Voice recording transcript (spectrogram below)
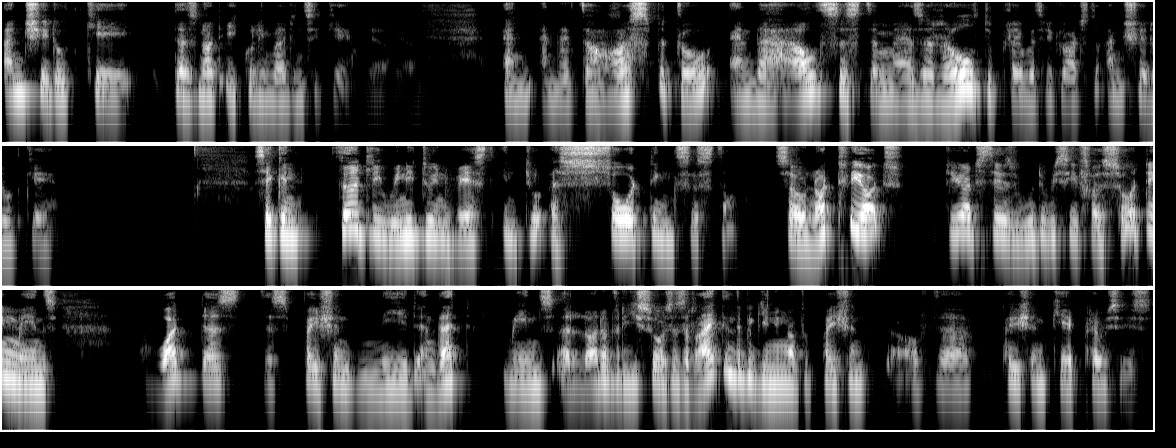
unscheduled care does not equal emergency care and, and that the hospital and the health system has a role to play with regards to unscheduled care. Second, thirdly, we need to invest into a sorting system. So not triage. Triage says, who do we see first? Sorting means what does this patient need? And that means a lot of resources right in the beginning of the patient of the patient care process,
